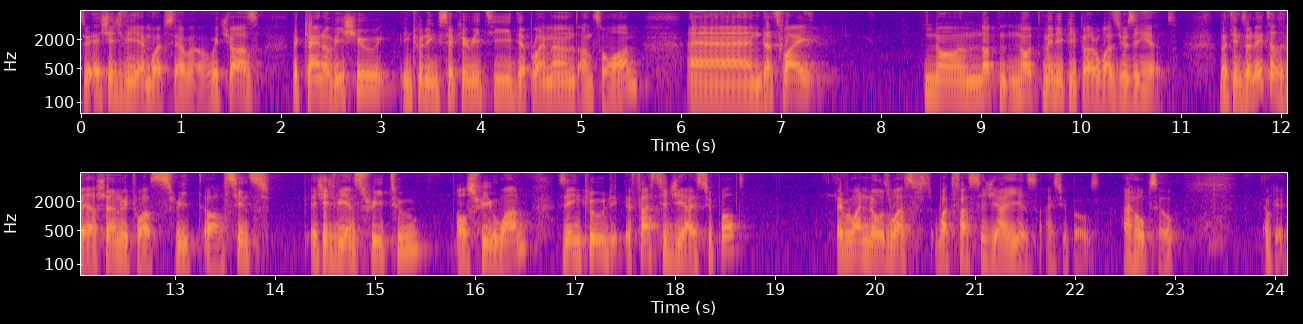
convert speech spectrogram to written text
the HHVM web server, which was a kind of issue, including security, deployment, and so on. And that's why no, not, not many people was using it. But in the latest version, which was three, or since HHVM 3.2 or 3.1, they include a FastCGI support. Everyone knows what, what FastCGI is, I suppose. I hope so. Okay,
